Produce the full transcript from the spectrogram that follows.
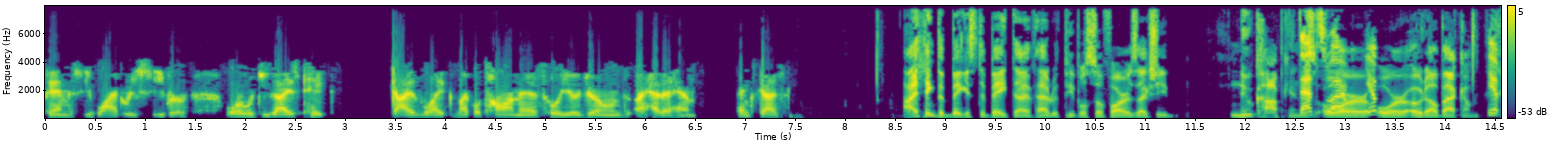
fantasy wide receiver, or would you guys take guys like Michael Thomas, Julio Jones ahead of him? Thanks, guys. I think the biggest debate that I've had with people so far is actually Nuke Hopkins That's what I- or yep. or Odell Beckham. Yep.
